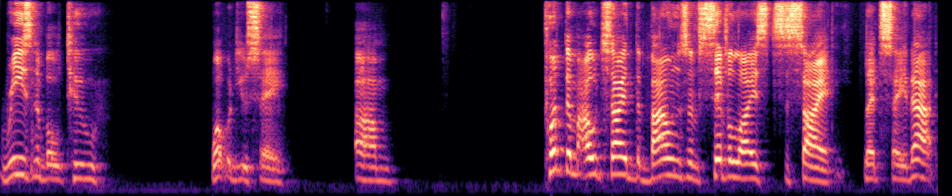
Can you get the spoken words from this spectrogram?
reasonable to what would you say? Um, put them outside the bounds of civilized society. Let's say that.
